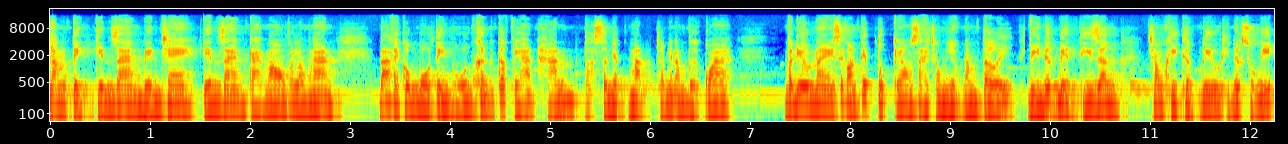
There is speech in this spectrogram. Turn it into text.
Năm tỉnh Kiên Giang, Bến Tre, Tiền Giang, Cà Mau và Long An đã phải công bố tình huống khẩn cấp về hạn hán và xâm nhập mặn trong những năm vừa qua. Và điều này sẽ còn tiếp tục kéo dài trong nhiều năm tới vì nước biển thì dâng trong khi thượng lưu thì nước xuống ít.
